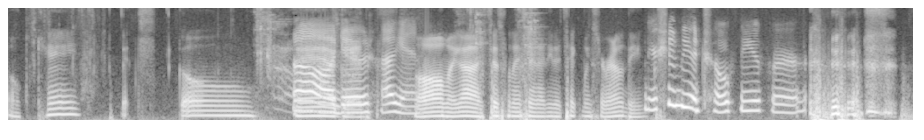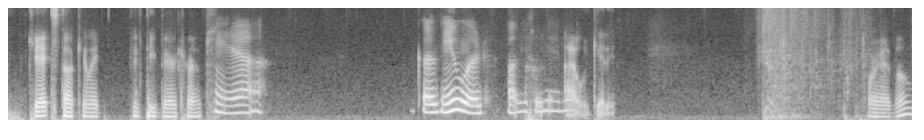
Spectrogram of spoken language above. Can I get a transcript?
Okay, let's go. Oh, Again. dude, again. Oh my gosh, just when I said I need to check my surroundings. There should be a trophy for Get stuck in like 50 bear traps. yeah. Because you would obviously get I would get it. More ammo.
